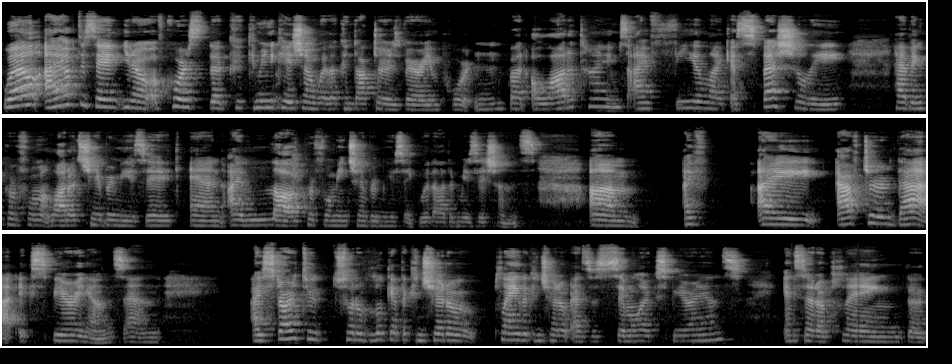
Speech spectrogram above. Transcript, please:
Well, I have to say, you know, of course, the c- communication with a conductor is very important, but a lot of times I feel like, especially having performed a lot of chamber music, and I love performing chamber music with other musicians. Um, I, I after that experience, and I started to sort of look at the concerto, playing the concerto as a similar experience instead of playing the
